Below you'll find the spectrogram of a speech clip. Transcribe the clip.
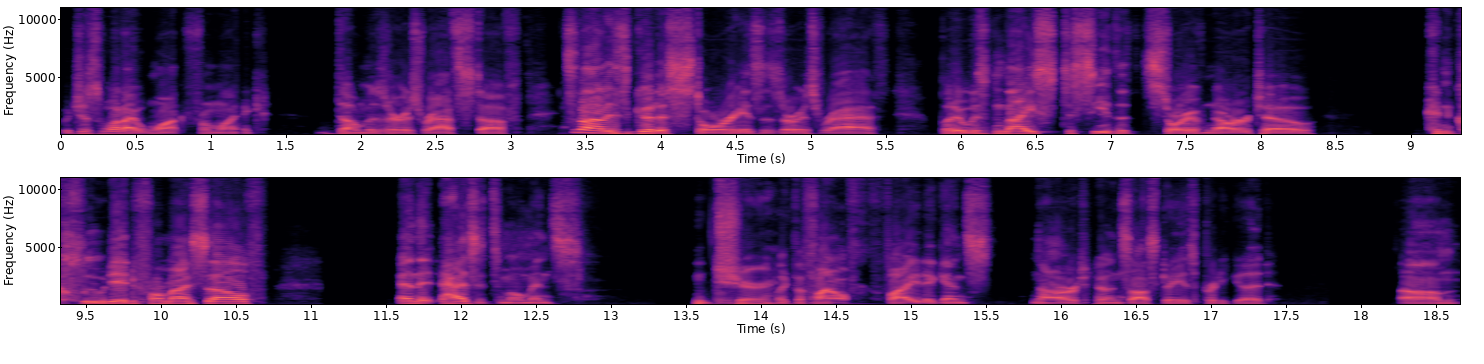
which is what I want from like dumb Asura's Wrath stuff. It's not as good a story as Asura's Wrath, but it was nice to see the story of Naruto concluded for myself, and it has its moments. Sure. Like the final fight against Naruto and Sasuke is pretty good. Um,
